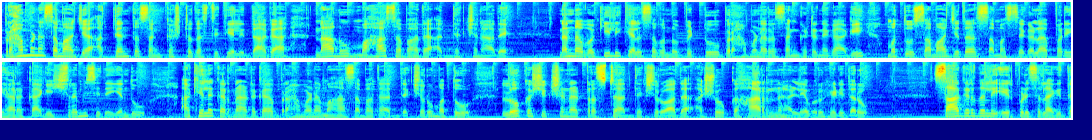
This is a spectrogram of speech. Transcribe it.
ಬ್ರಾಹ್ಮಣ ಸಮಾಜ ಅತ್ಯಂತ ಸಂಕಷ್ಟದ ಸ್ಥಿತಿಯಲ್ಲಿದ್ದಾಗ ನಾನು ಮಹಾಸಭಾದ ಅಧ್ಯಕ್ಷನಾದೆ. ನನ್ನ ವಕೀಲಿ ಕೆಲಸವನ್ನು ಬಿಟ್ಟು ಬ್ರಾಹ್ಮಣರ ಸಂಘಟನೆಗಾಗಿ ಮತ್ತು ಸಮಾಜದ ಸಮಸ್ಯೆಗಳ ಪರಿಹಾರಕ್ಕಾಗಿ ಶ್ರಮಿಸಿದೆ ಎಂದು ಅಖಿಲ ಕರ್ನಾಟಕ ಬ್ರಾಹ್ಮಣ ಮಹಾಸಭಾದ ಅಧ್ಯಕ್ಷರು ಮತ್ತು ಲೋಕಶಿಕ್ಷಣ ಟ್ರಸ್ಟ್ ಅಧ್ಯಕ್ಷರೂ ಆದ ಅಶೋಕ ಹಾರನಹಳ್ಳಿ ಅವರು ಹೇಳಿದರು. ಸಾಗರದಲ್ಲಿ ಏರ್ಪಡಿಸಲಾಗಿದ್ದ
